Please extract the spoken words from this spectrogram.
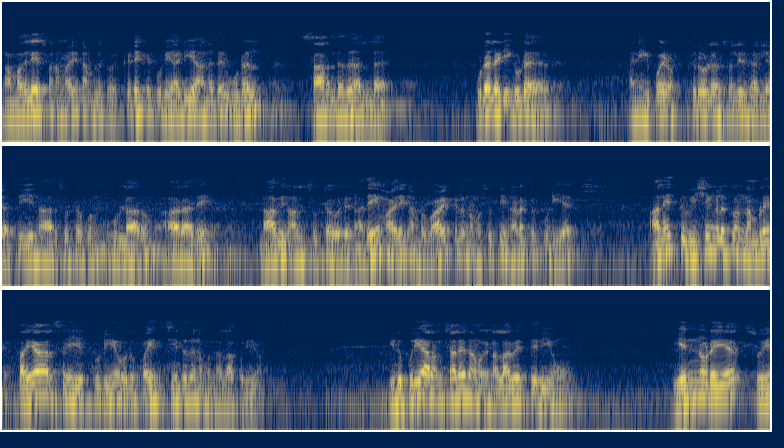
நான் முதலே சொன்ன மாதிரி நம்மளுக்கு கிடைக்கக்கூடிய அடியானது உடல் சார்ந்தது அல்ல. உடல் அடி கூட அன்னைக்கு போயிடும். திருவள்ளுவர் சொல்லியிருக்கார் இல்லையா? தீயினார் சுட்ட புண் உள்ளாரும் ஆறாதே நாவினால் சுட்ட விடுன்னு அதே மாதிரி நம்ம வாழ்க்கையில் நம்ம சுற்றி நடக்கக்கூடிய அனைத்து விஷயங்களுக்கும் நம்மளே தயார் செய்யக்கூடிய ஒரு பயிற்சின்றது நமக்கு நல்லா புரியும். இது புரிய ஆரம்பித்தாலே நமக்கு நல்லாவே தெரியும். என்னுடைய சுய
